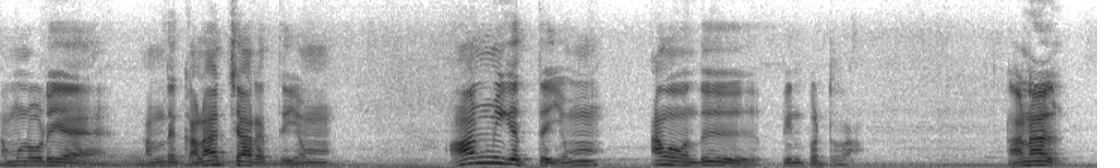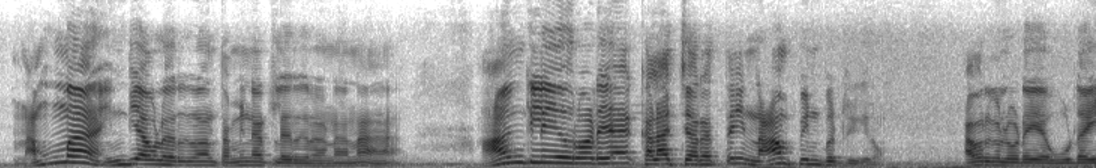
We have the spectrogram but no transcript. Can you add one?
நம்மளுடைய அந்த கலாச்சாரத்தையும் ஆன்மீகத்தையும் அவன் வந்து பின்பற்றுறான். ஆனால் நம்ம இந்தியாவில் இருக்கிறோம் தமிழ்நாட்டில் இருக்கிறோன்னா ஆங்கிலேயருடைய கலாச்சாரத்தை நாம் பின்பற்றுகிறோம். அவர்களுடைய உடை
